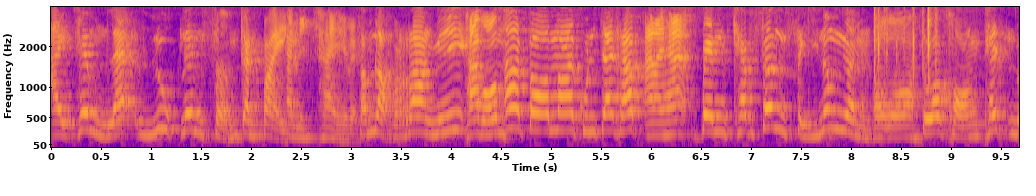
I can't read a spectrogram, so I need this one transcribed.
ไอเทมและลูกเล่นเสริมกันไปอันนี้ใช่เลย สำหรับร่างนี้ครับผม อะต่อมาคุณแจ็คครับ อะไรฮะ เป็นแคปซันสีน้ำเงิน โอ้ ตัวของเทคโน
